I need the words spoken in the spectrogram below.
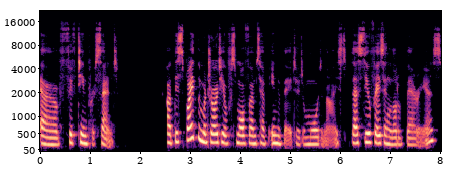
uh, 15%. Uh, despite the majority of small firms have innovated or modernized, they're still facing a lot of barriers.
